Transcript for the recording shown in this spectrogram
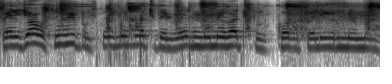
Pero yo subí porque soy el macho del verbo, no me agacho porque corro peligro, mi hermano.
